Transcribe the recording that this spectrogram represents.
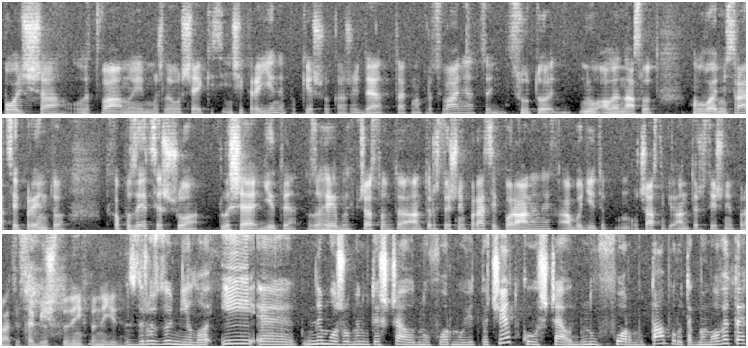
Польща, Литва, ну і можливо ще якісь інші країни. Поки що кажуть, йде так напрацювання. Це суто, ну але нас, от головою адміністрації, прийнято така позиція, що лише діти загиблих під час антитерористичної операції, поранених або діти учасників антитерористичної операції. Все більше туди ніхто не їде. Зрозуміло. І е, не можу минути ще одну форму відпочинку, ще одну форму табору, так би мовити,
